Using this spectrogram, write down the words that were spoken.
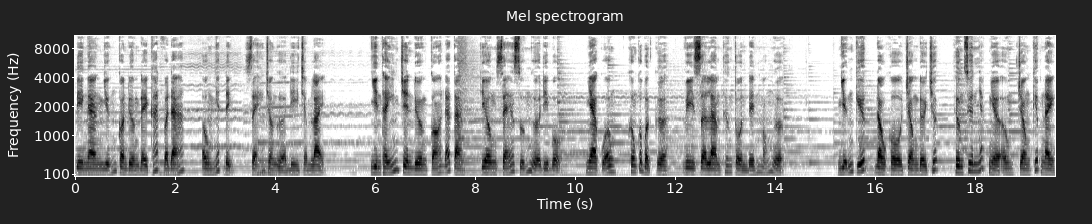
đi ngang những con đường đầy cát và đá, ông nhất định sẽ cho ngựa đi chậm lại. Nhìn thấy trên đường có đá tàng thì ông sẽ xuống ngựa đi bộ. Nhà của ông không có bậc cửa vì sợ làm thương tổn đến móng ngựa. Những ký ức đau khổ trong đời trước thường xuyên nhắc nhở ông trong kiếp này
